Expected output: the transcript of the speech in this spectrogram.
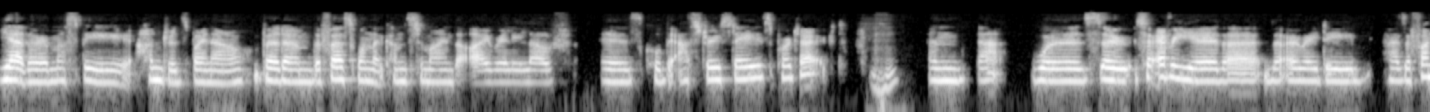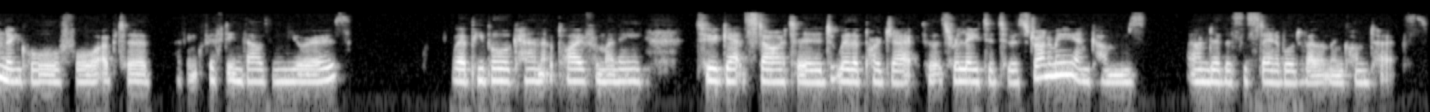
Yeah, there must be hundreds by now. But um, the first one that comes to mind that I really love is called the AstroStays project. Mm-hmm. And that was so so every year the the OAD has a funding call for up to I think 15,000 euros where people can apply for money to get started with a project that's related to astronomy and comes under the sustainable development context.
